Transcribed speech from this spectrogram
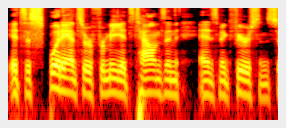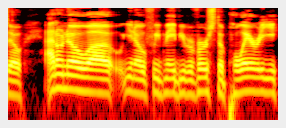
it's a split answer for me. It's Townsend and it's McPherson. So I don't know, uh, you know, if we've maybe reversed the polarity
